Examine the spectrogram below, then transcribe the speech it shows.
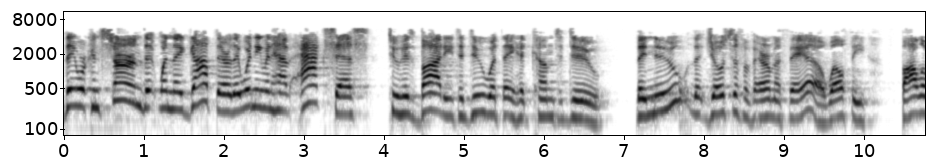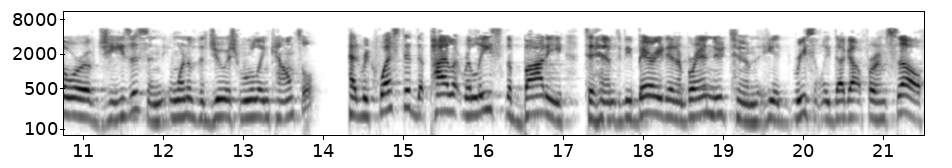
they were concerned that when they got there, they wouldn't even have access to his body to do what they had come to do. They knew that Joseph of Arimathea, a wealthy follower of Jesus and one of the Jewish ruling council, had requested that Pilate release the body to him to be buried in a brand new tomb that he had recently dug out for himself.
